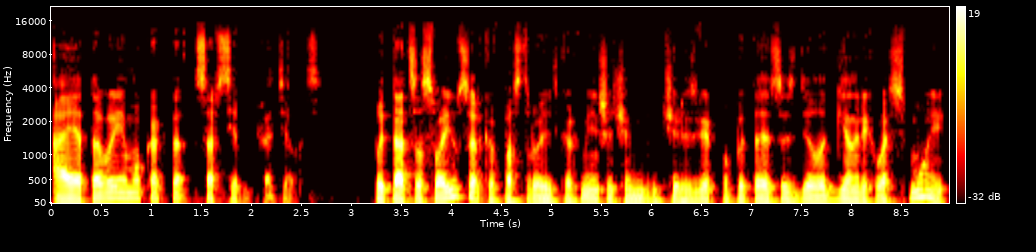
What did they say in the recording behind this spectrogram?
А этого ему как-то совсем не хотелось. Пытаться свою церковь построить как меньше, чем через век попытается сделать Генрих VIII,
